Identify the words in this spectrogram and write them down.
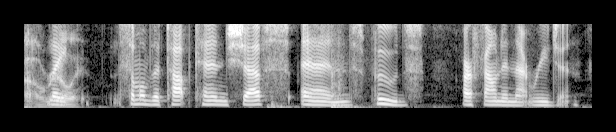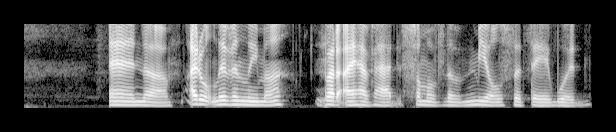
Oh, really? Like some of the top 10 chefs and foods are found in that region. And uh, I don't live in Lima, but I have had some of the meals that they would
